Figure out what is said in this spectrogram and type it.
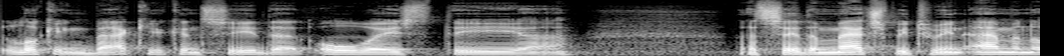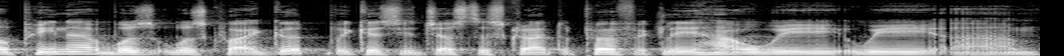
looking back, you can see that always the, uh, let's say, the match between M and Alpina was, was quite good, because you just described it perfectly how we, we um,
